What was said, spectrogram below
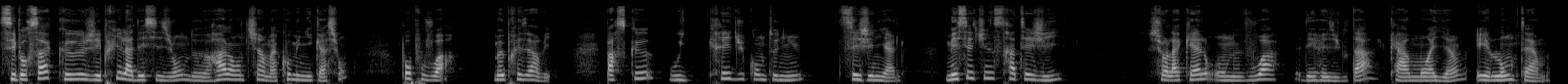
C'est pour ça que j'ai pris la décision de ralentir ma communication pour pouvoir me préserver. Parce que oui, créer du contenu, c'est génial. Mais c'est une stratégie sur laquelle on ne voit des résultats qu'à moyen et long terme.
